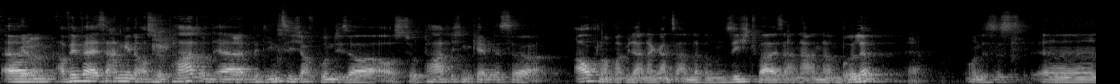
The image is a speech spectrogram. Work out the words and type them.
Ähm, Auf jeden Fall ist er angehender Osteopath und er bedient sich aufgrund dieser osteopathischen Kenntnisse auch nochmal wieder einer ganz anderen Sichtweise, einer anderen Brille. Ja. Und es ist, äh,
